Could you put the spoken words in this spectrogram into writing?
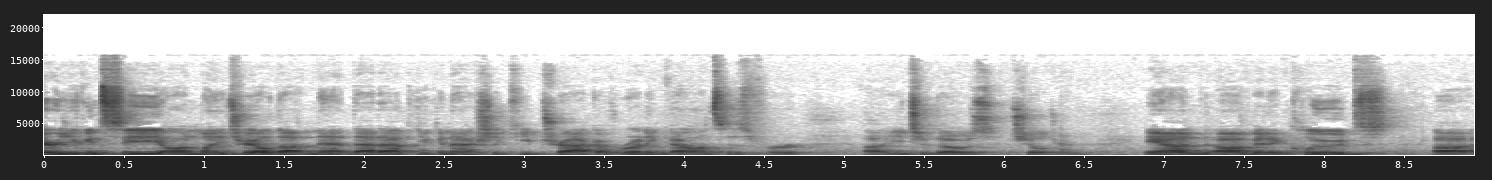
Here you can see on moneytrail.net, that app, you can actually keep track of running balances for uh, each of those children. And um, it includes uh,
